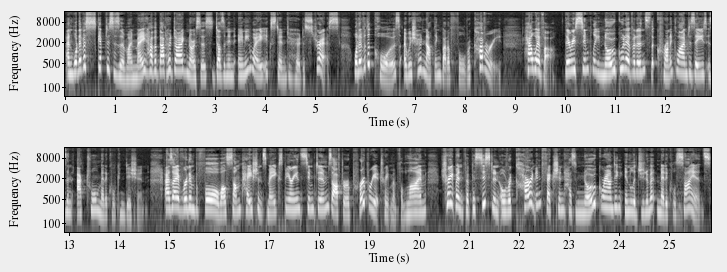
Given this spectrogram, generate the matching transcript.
and whatever skepticism I may have about her diagnosis doesn't in any way extend to her distress. Whatever the cause, I wish her nothing but a full recovery. However, there is simply no good evidence that chronic Lyme disease is an actual medical condition. As I have written before, while some patients may experience symptoms after appropriate treatment for Lyme, treatment for persistent or recurrent infection has no grounding in legitimate medical science.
